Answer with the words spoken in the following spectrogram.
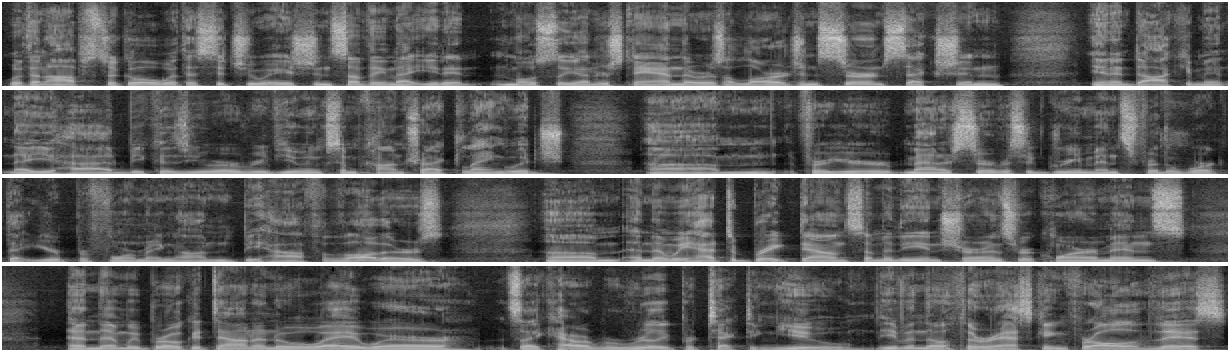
with an obstacle, with a situation, something that you didn't mostly understand. There was a large insurance section in a document that you had because you were reviewing some contract language um, for your managed service agreements for the work that you're performing on behalf of others. Um, and then we had to break down some of the insurance requirements. And then we broke it down into a way where it's like, Howard, we're really protecting you. Even though they're asking for all of this,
